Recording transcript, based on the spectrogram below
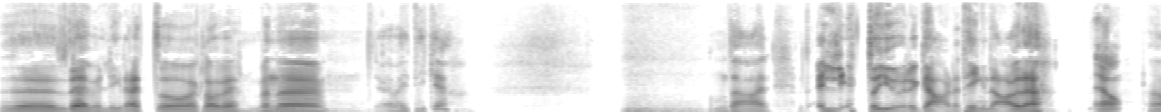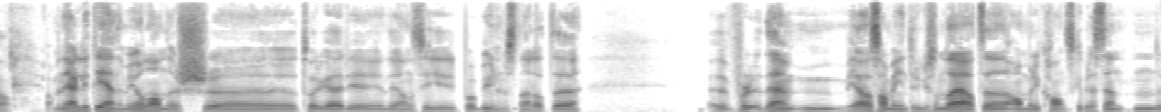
Uh, Så det er veldig greit å være klar over. Men Mm. eh, jeg veit ikke. Om det er Det er lett å gjøre gærne ting, det er jo det. ja. Ja, men jeg er litt enig med Jon Anders, uh, Torgeir, i det han sier på begynnelsen her, at For det er, mm, jeg har samme inntrykk som deg, at den amerikanske presidenten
